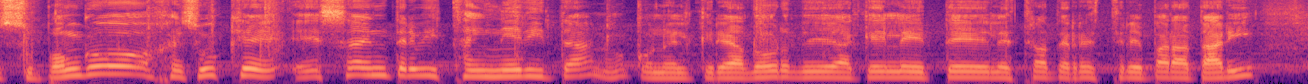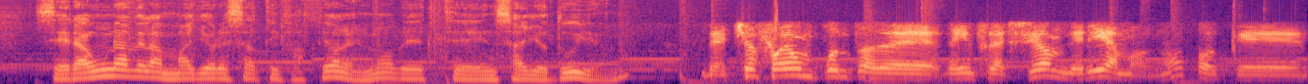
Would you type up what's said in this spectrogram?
supongo, Jesús, que esa entrevista inédita con el creador de aquel ET, el extraterrestre para Atari, será una de las mayores satisfacciones ¿no? de este ensayo tuyo. De hecho, fue un punto de, inflexión, diríamos, ¿no? porque,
